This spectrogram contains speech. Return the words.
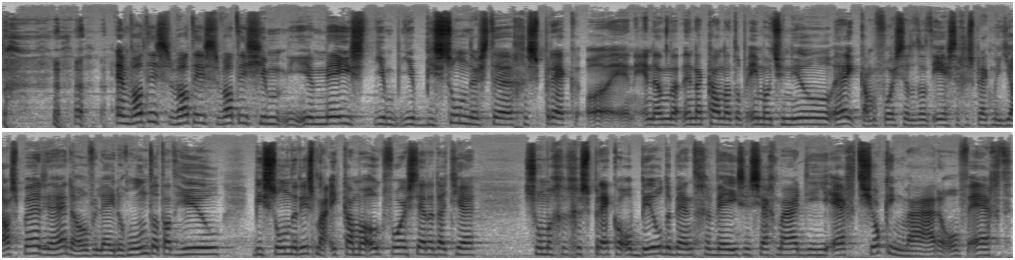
en wat is, wat is, wat is je, je meest, je, je bijzonderste gesprek? Oh, en, en, dan, en dan kan dat op emotioneel... Hè, ik kan me voorstellen dat het eerste gesprek met Jasper, hè, de overleden hond... dat dat heel bijzonder is. Maar ik kan me ook voorstellen dat je sommige gesprekken op beelden bent gewezen... zeg maar, die echt shocking waren of echt...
